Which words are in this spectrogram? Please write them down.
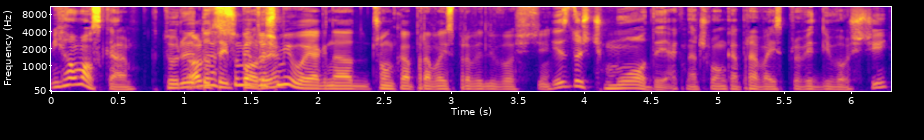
Michał Moskal, który Ale do tej w sumie pory dość miło jak na członka Prawa i Sprawiedliwości. jest dość młody jak na członka Prawa i Sprawiedliwości.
